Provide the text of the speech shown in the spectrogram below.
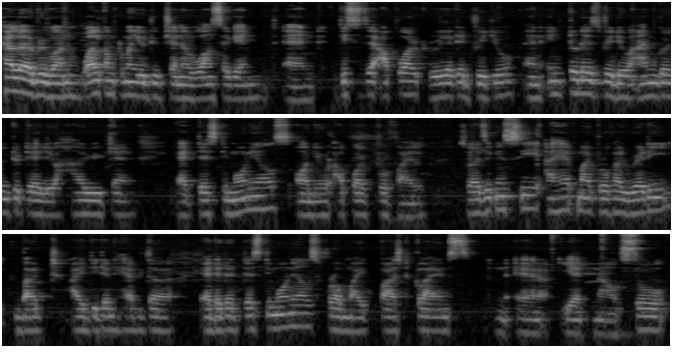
Hello everyone, welcome to my YouTube channel once again and this is a Upwork related video and in today's video I'm going to tell you how you can add testimonials on your Upwork profile. So as you can see I have my profile ready but I didn't have the edited testimonials from my past clients uh, yet now. So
